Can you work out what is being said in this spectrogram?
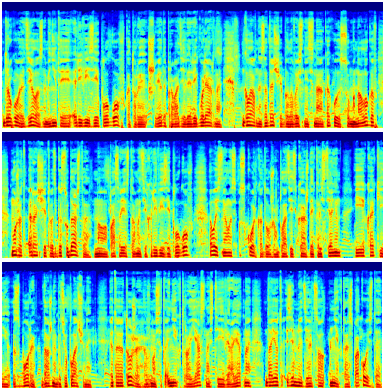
Другое дело — знаменитые ревизии плугов, которые шведы проводили регулярно. Главной задачей было выяснить, на какую сумму налогов может рассчитывать государство, но посредством этих ревизий плугов выяснялось, сколько должен платить каждый крестьянин и какие сборы должны быть уплачены. Это тоже вносит некоторую ясность и, вероятно, дает земледельцу некоторое спокойствие.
